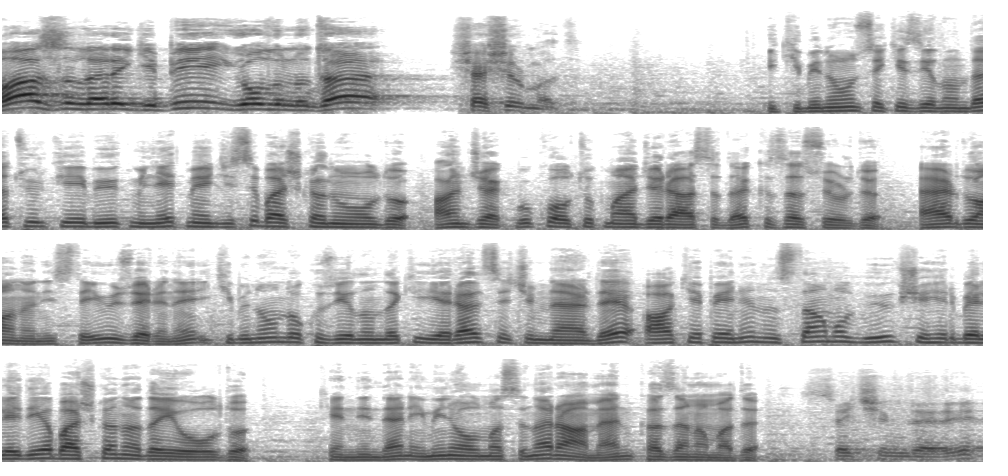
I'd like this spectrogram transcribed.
bazıları gibi yolunu da şaşırmadı. 2018 yılında Türkiye Büyük Millet Meclisi Başkanı oldu. Ancak bu koltuk macerası da kısa sürdü. Erdoğan'ın isteği üzerine 2019 yılındaki yerel seçimlerde AKP'nin İstanbul Büyükşehir Belediye Başkan adayı oldu. Kendinden emin olmasına rağmen kazanamadı. Seçimleri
